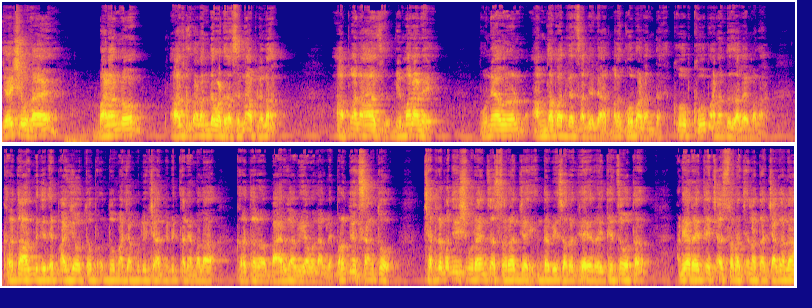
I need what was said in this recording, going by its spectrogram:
जय शिवराय. बाळांनो आज खूप आनंद वाटत असेल ना आपल्याला? आपण आज विमानाने पुण्यावरून अहमदाबादला चाललेले आहात. मला खूप आनंद आहे. खूप खूप आनंद झाला आहे मला. खरं तर आज मी तिथे पाहिजे होतो परंतु माझ्या मुलीच्या निमित्ताने मला खरं तर बाहेरगावी यावं लागलं. परंतु एक सांगतो छत्रपती शिवरायांचं स्वराज्य हिंदवी स्वराज्य हे रयतेचं होतं आणि या रयतेच्या स्वराज्याला आता जगाला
